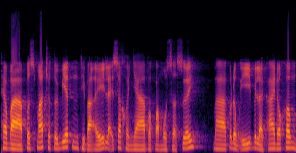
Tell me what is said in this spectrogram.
Theo bà Persmart cho tôi biết Thì bà ấy lại ra khỏi nhà vào khoảng 1 giờ rưỡi. Bà có đồng ý với lời khai đó không?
